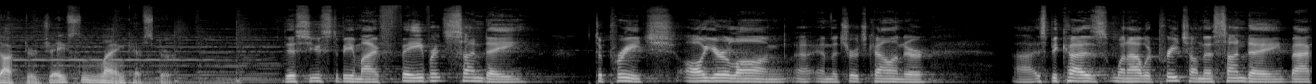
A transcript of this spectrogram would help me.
Dr. Jason Lancaster. This used to be my favorite Sunday to preach all year long uh, in the church calendar. Uh, it's because when I would preach on this Sunday back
